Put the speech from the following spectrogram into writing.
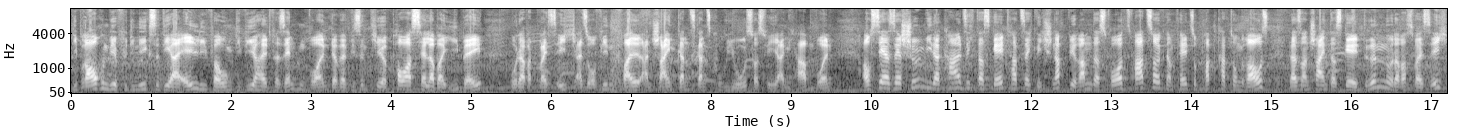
Die brauchen wir für die nächste DHL-Lieferung, die wir halt versenden wollen. Wir sind hier Powerseller bei Ebay oder was weiß ich. Also auf jeden Fall anscheinend ganz, ganz kurios, was wir hier eigentlich haben wollen. Auch sehr, sehr schön, wie der Karl sich das Geld tatsächlich schnappt. Wir rammen das Fahrzeug, dann fällt so ein Pappkarton raus. Da ist anscheinend das Geld drin oder was weiß ich.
